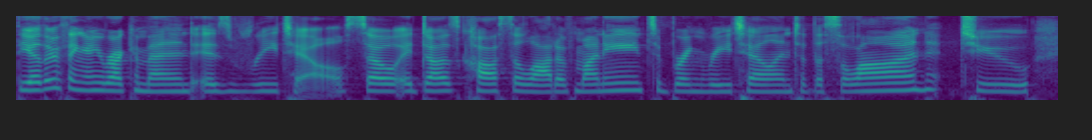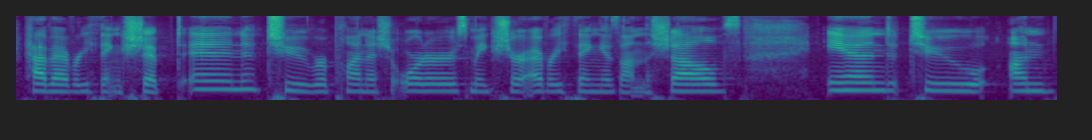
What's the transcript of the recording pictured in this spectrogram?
The other thing I recommend is retail. So it does cost a lot of money to bring retail into the salon, to have everything shipped in, to replenish orders, make sure everything is on the shelves, and to un-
